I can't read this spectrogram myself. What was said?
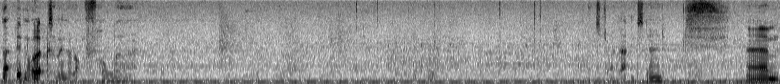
That didn't work because I'm in the wrong folder. Let's try that instead. Um,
